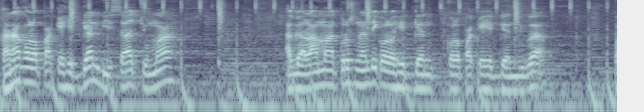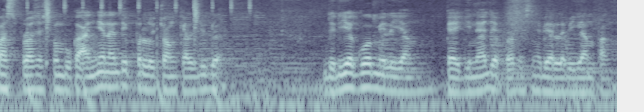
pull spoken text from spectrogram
Karena kalau pakai heat gun bisa cuma agak lama. Terus nanti kalau heat gun kalau pakai heat gun juga pas proses pembukaannya nanti perlu congkel juga jadi ya gue milih yang kayak gini aja prosesnya biar lebih gampang.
